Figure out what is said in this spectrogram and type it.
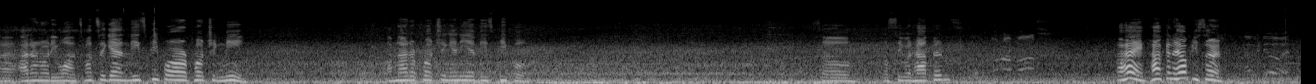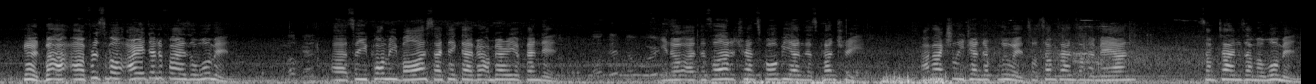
Uh, I don't know what he wants. Once again, these people are approaching me. I'm not approaching any of these people. So we'll see what happens. What's going on, boss? Oh, hey, how can I help you, sir? How we doing? Good. But uh, first of all, I identify as a woman. Uh, so you call me boss. I think that I'm very offended. Good. No worries. You know, uh, there's a lot of transphobia in this country. I'm actually gender fluid, so sometimes I'm a man, sometimes I'm a woman.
